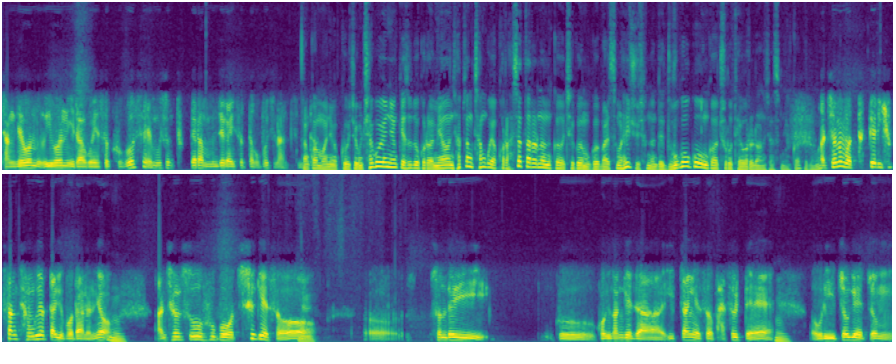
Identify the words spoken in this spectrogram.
장재원 의원이라고 해서 그것에 무슨 특별한 문제가 있었다고 보지는 않습니다. 잠깐만요. 그 지금 최고위원님께서도 그러면 협상 창구 역할을 하셨다라는 그 지금 그 말씀을 해주셨는데 누구고가 주로 대화를 나누셨습니까? 아, 저는 뭐 특별히 협상 창구였다기보다는요. 음. 안철수 후보 측에서 네. 어, 선대위 그 고위 관계자 입장에서 봤을 때. 음. 우리 쪽에 좀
